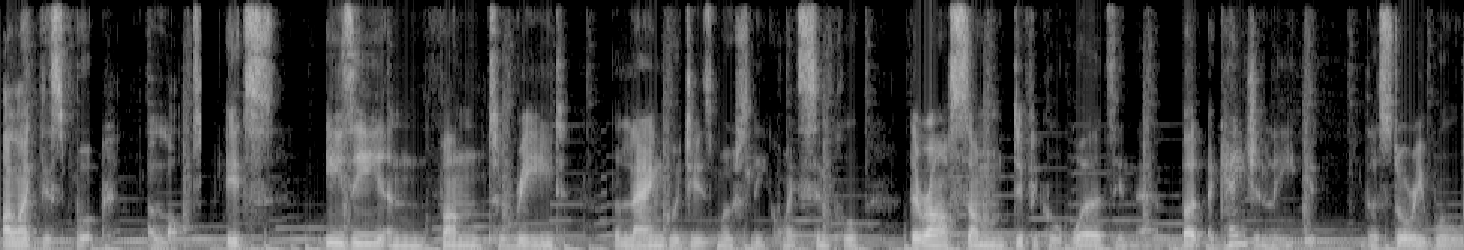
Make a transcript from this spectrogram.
I like this book a lot. It's easy and fun to read. The language is mostly quite simple. There are some difficult words in there, but occasionally it, the story will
